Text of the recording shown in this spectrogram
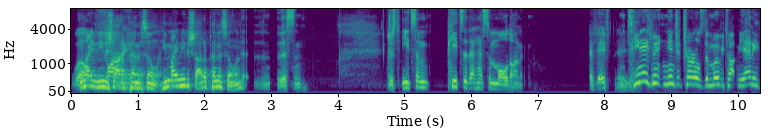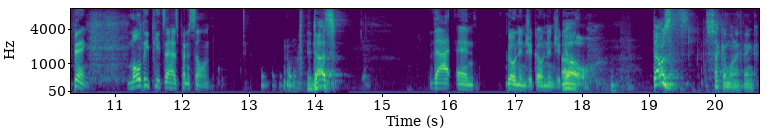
Well, he might need a shot of penicillin. He might need a shot of penicillin. listen, just eat some pizza that has some mold on it. If, if There go. Teenage Mutant Ninja Turtles, the movie, taught me anything, moldy pizza has penicillin. It does. That and go Ninja, go Ninja, go. Oh, that was the second one, I think.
